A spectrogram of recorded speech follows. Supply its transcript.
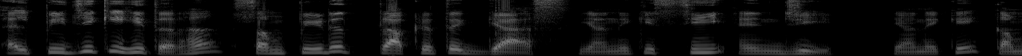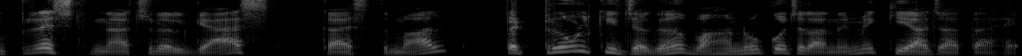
LPG की ही तरह संपीड़ित प्राकृतिक गैस, यानी कि सीएनजी यानी कि कंप्रेस्ड नेचुरल गैस का इस्तेमाल पेट्रोल की जगह वाहनों को चलाने में किया जाता है।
